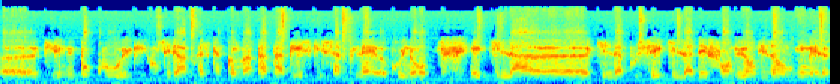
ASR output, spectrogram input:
euh, qu'il aimait beaucoup et qu'il considérait presque comme un papa bis qui s'appelait euh, Bruno et qui l'a euh, qui l'a poussé, qui l'a défendu en disant oui mais le,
